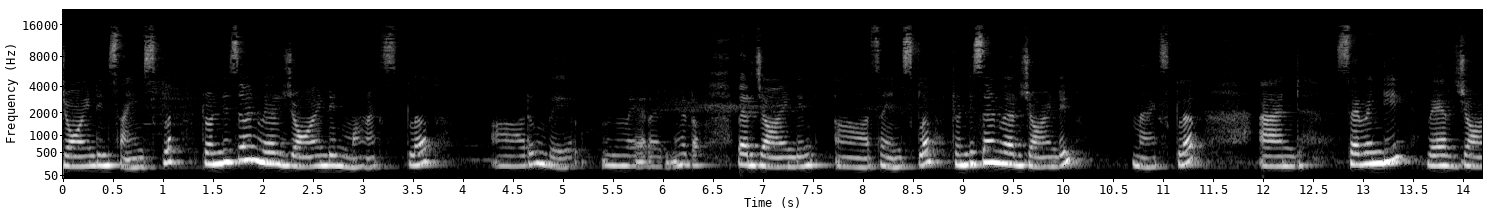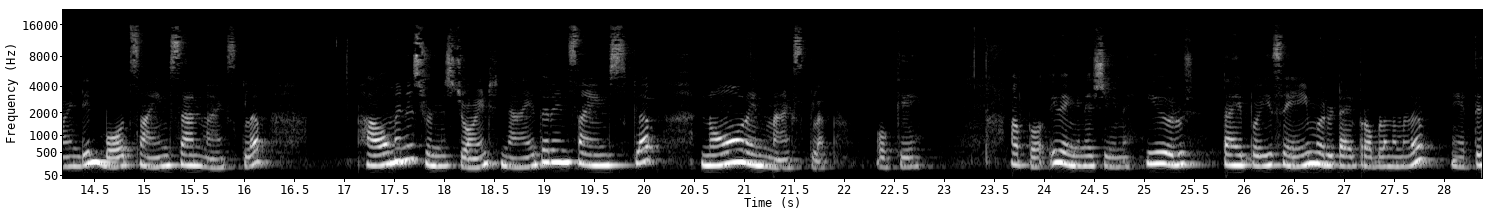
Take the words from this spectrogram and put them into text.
joined in science club twenty seven were joined in maths club ആറും വേറും വേറായിരിക്കും കേട്ടോ. Were joined in science club twenty seven were joined in maths club and seventeen were joined in both science and maths club how many students joined neither in science club nor in maths club okay അപ്പോൾ ഇതെങ്ങനെയാണ് ചെയ്യുന്നത് ഈ ഒരു ടൈപ്പ് ഈ സെയിം ഒരു ടൈപ്പ് പ്രോബ്ലം നമ്മൾ നേരത്തെ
